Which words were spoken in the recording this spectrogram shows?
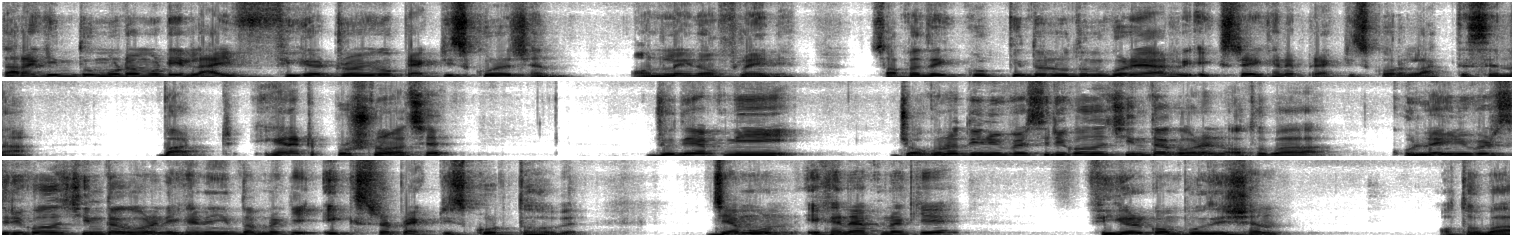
তারা কিন্তু মোটামুটি লাইভ ফিগার ড্রয়িংও প্র্যাকটিস করেছেন অনলাইন অফলাইনে সো আপনাদের কিন্তু নতুন করে আর এক্সট্রা এখানে প্র্যাকটিস করা লাগতেছে না। বাট এখানে একটা প্রশ্ন আছে, যদি আপনি জগন্নাথ ইউনিভার্সিটির কথা চিন্তা করেন অথবা খুলনা ইউনিভার্সিটির কথা চিন্তা করেন, এখানে কিন্তু আপনাকে এক্সট্রা প্র্যাকটিস করতে হবে। যেমন এখানে আপনাকে ফিগার কম্পোজিশন অথবা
